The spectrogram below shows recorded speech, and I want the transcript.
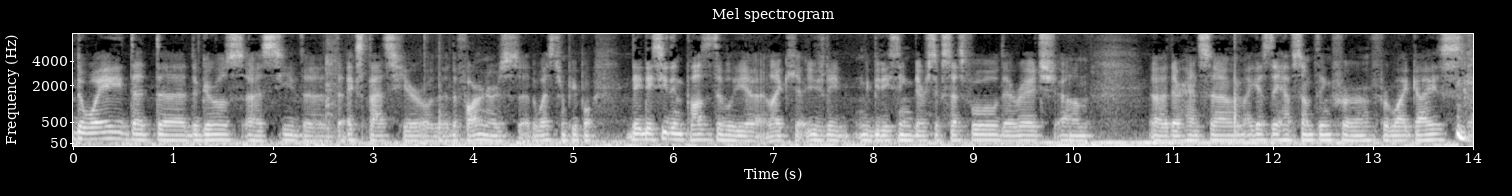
the way that the, the girls uh, see the, the expats here or the, the foreigners, uh, the Western people, they, they see them positively. Uh, like usually, maybe they think they're successful, they're rich, um, uh, they're handsome. I guess they have something for, for white guys. so-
